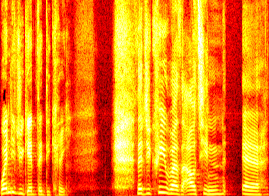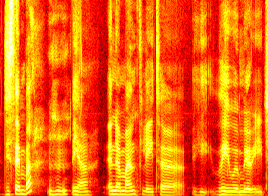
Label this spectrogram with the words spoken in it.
when did you get the decree? The decree was out in uh, December. Mm-hmm. Yeah, and a month later, he, they were married.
